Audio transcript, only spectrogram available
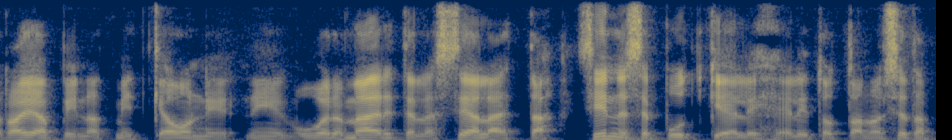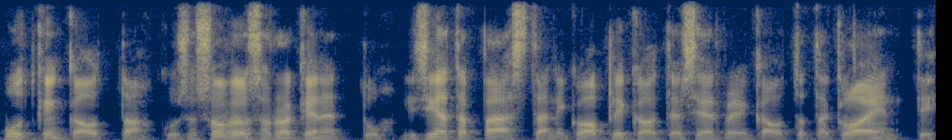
rajapinnat, mitkä on, niin, niin voidaan määritellä siellä, että sinne se putki, eli, eli tota, no, sieltä putken kautta, kun se sovellus on rakennettu, niin sieltä päästään niin applikaatioserverin kautta tai klientti,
